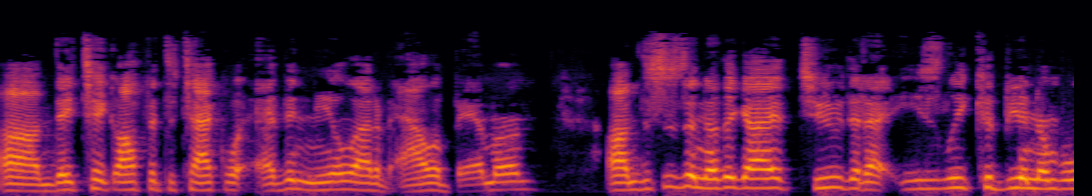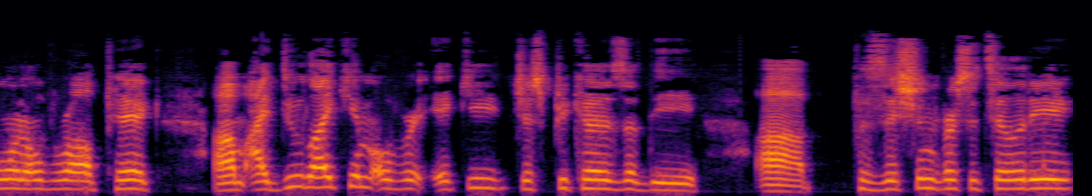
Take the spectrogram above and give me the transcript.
Um, they take offensive tackle Evan Neal out of Alabama. Um, this is another guy too that I easily could be a number one overall pick. Um, I do like him over Ickey just because of the uh, position versatility.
